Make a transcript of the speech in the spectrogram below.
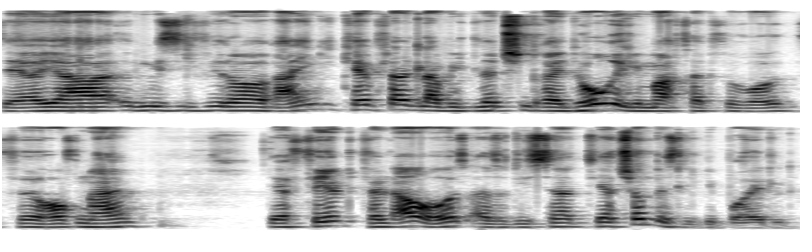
der ja irgendwie sich wieder reingekämpft hat, glaube ich, die letzten drei Tore gemacht hat für, für Hoffenheim. Der fehlt, fällt aus. Also die, hat schon ein bisschen gebeutelt.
